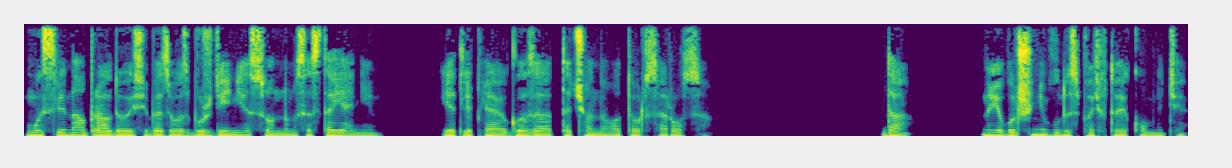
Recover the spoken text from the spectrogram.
Мысленно оправдываю себя за возбуждение сонным состоянием и отлепляю глаза от точенного торса Роса. Да, но я больше не буду спать в твоей комнате.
